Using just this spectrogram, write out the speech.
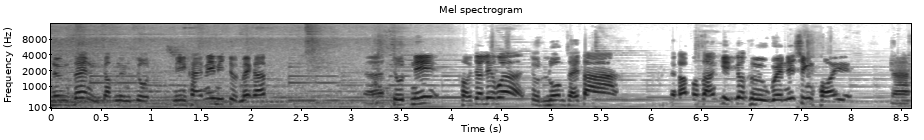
หนึ่งเส้นกับหนึ่งจุด มีใครไม่มีจุดไหมครับ จุดนี้เขาจะเรียกว่าจุดรวมสายตานะครับภาษาอังกฤษก็คือ vanishing point นะ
